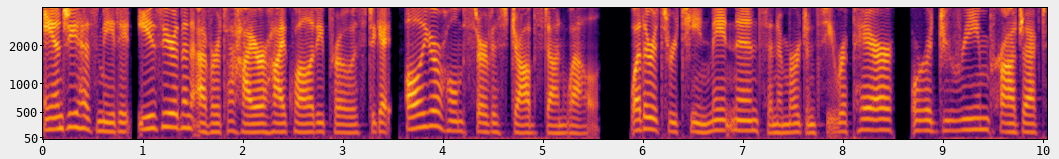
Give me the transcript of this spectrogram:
Angie has made it easier than ever to hire high quality pros to get all your home service jobs done well. Whether it's routine maintenance, and emergency repair, or a dream project,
